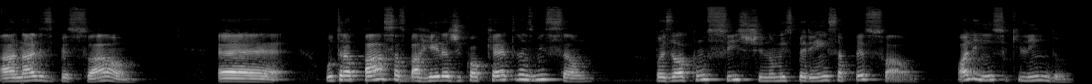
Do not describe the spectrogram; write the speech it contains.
a análise pessoal é, ultrapassa as barreiras de qualquer transmissão, pois ela consiste numa experiência pessoal. Olhem isso, que lindo!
